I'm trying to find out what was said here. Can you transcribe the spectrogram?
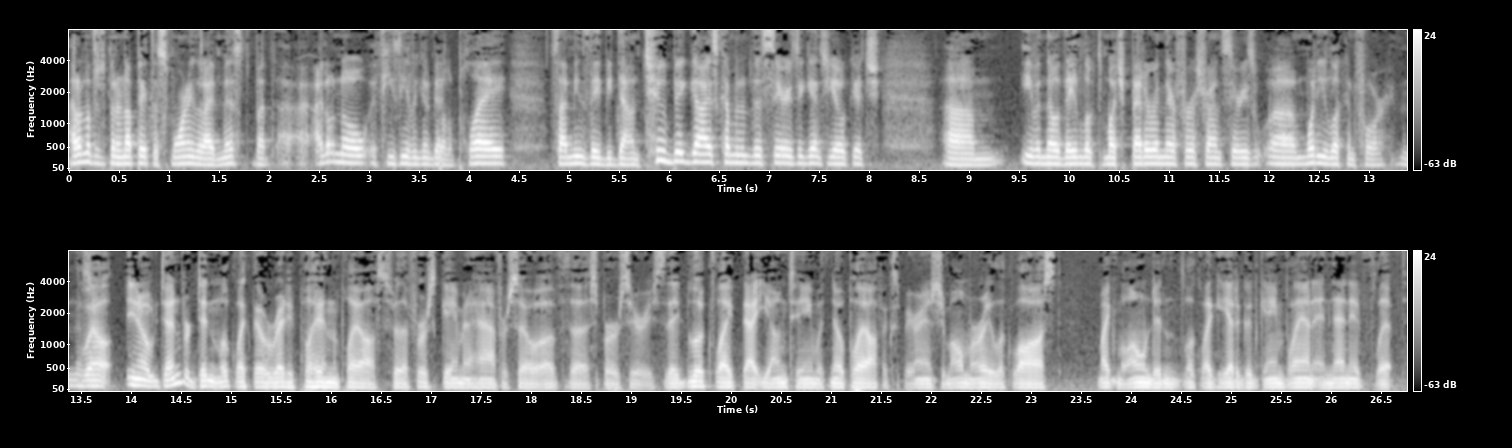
I don't know if there's been an update this morning that I've missed, but I, I don't know if he's even going to be able to play. So that means they'd be down two big guys coming into this series against Jokic. Um, even though they looked much better in their first round series, um, what are you looking for? well, one? you know, Denver didn't look like they were ready to play in the playoffs for the first game and a half or so of the Spurs series. They looked like that young team with no playoff experience. Jamal Murray looked lost. Mike Malone didn't look like he had a good game plan, and then it flipped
